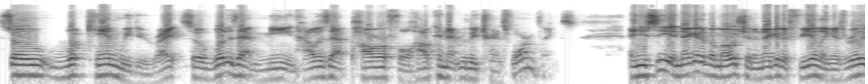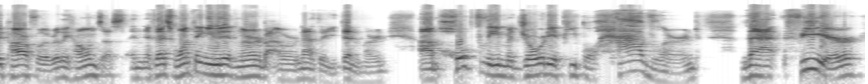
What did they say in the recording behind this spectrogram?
So, what can we do, right? So, what does that mean? How is that powerful? How can that really transform things? And you see, a negative emotion, a negative feeling is really powerful. It really hones us. And if that's one thing you didn't learn about, or not that you didn't learn, um, hopefully, majority of people have learned that fear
